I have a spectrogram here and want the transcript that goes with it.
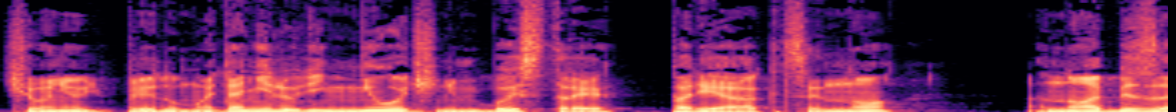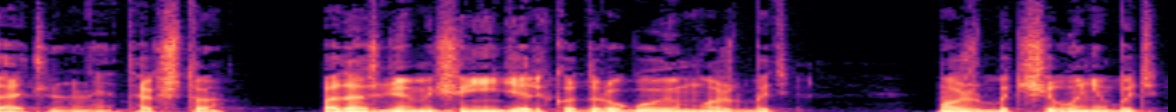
чего-нибудь придумать. Они люди не очень быстрые по реакции, но но обязательные. Так что подождем еще недельку-другую, может быть, может быть, чего-нибудь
